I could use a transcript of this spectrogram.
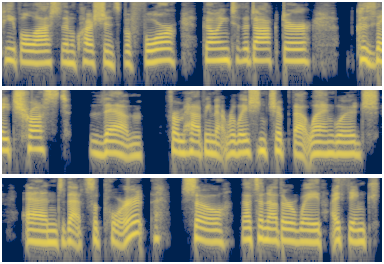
People ask them questions before going to the doctor because they trust them from having that relationship, that language, and that support. So that's another way I think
